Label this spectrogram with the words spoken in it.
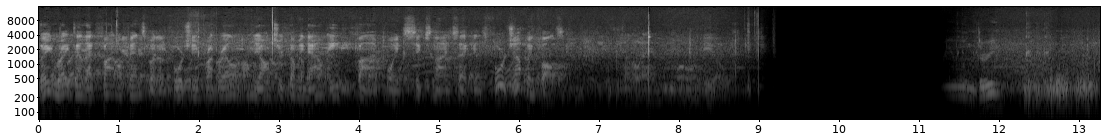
They right down that final fence, but unfortunately front rail on the officer coming down 85.69 seconds Four jumping faults. Three, one, three.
